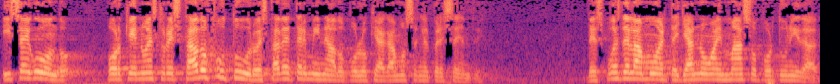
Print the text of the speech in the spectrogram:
Y segundo, porque nuestro estado futuro está determinado por lo que hagamos en el presente. Después de la muerte ya no hay más oportunidad.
